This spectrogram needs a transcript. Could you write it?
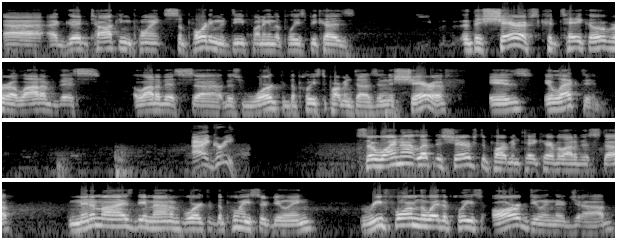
uh, a good talking point supporting the defunding of the police because the sheriffs could take over a lot of this a lot of this uh, this work that the police department does, and the sheriff is elected. I agree. So why not let the sheriff's department take care of a lot of this stuff? Minimize the amount of work that the police are doing reform the way the police are doing their job,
